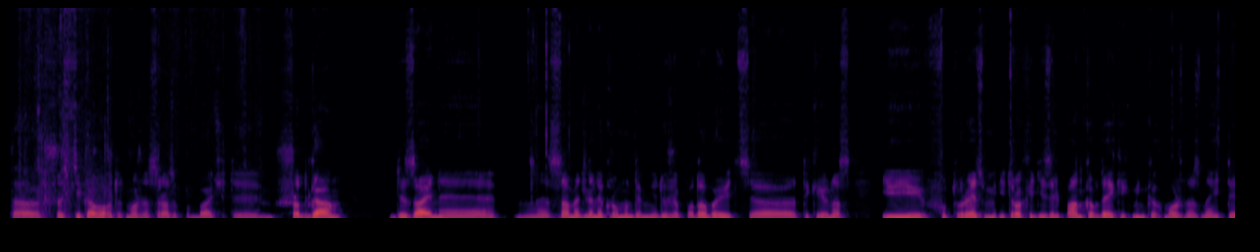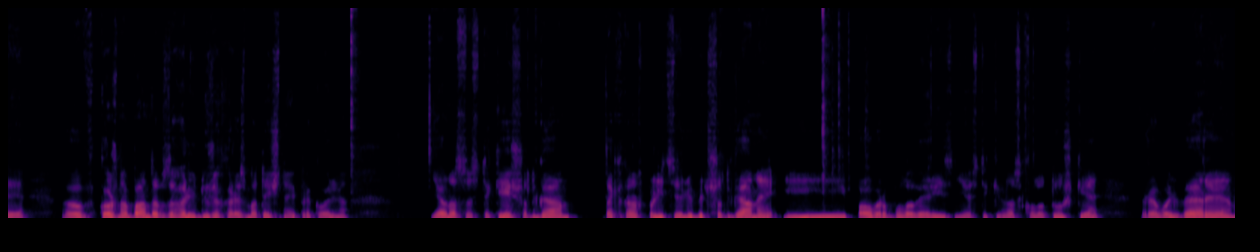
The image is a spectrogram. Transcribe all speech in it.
Так, щось цікавого тут можна сразу побачити. Шотган. Дизайни саме для Некромунди мені дуже подобаються. Такий у нас і футуризм, і трохи дізельпанка в деяких мінках можна знайти. Е, Кожна банда взагалі дуже харизматична і прикольна. Є у нас ось такий шотган. Так як у нас поліція любить шотгани і пауербулави різні. Ось такі у нас колотушки, револьвери.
